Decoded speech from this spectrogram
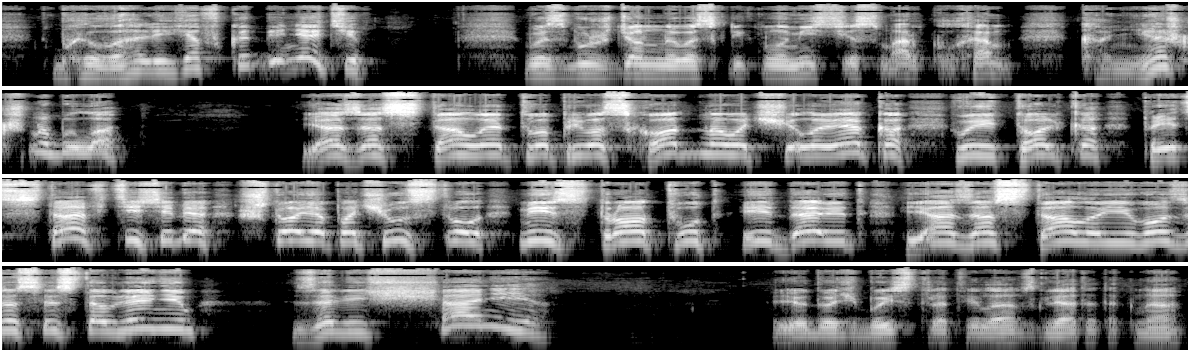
— Была ли я в кабинете? — возбужденно воскликнула миссис Марклхэм. — Конечно, была. Я застал этого превосходного человека. Вы только представьте себе, что я почувствовал, мисс Тротвуд и Дэвид. Я застала его за составлением завещания. Ее дочь быстро отвела взгляд от окна.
